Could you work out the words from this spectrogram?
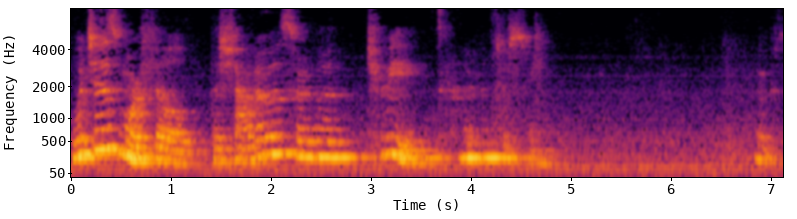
which is more filled, the shadows or the tree? It's kind of interesting. Oops.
